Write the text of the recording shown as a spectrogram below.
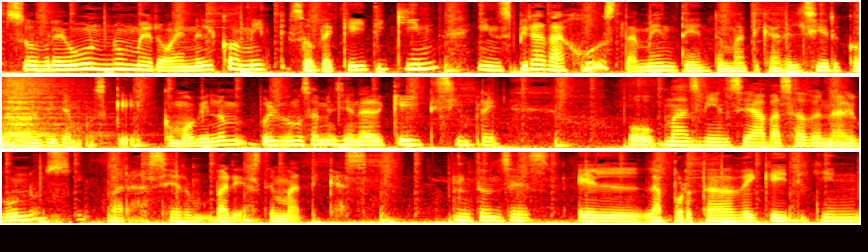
sobre un número en el cómic sobre Katy King inspirada justamente en temática del circo. No olvidemos que, como bien lo volvemos a mencionar, Katy siempre o más bien se ha basado en algunos para hacer varias temáticas. Entonces, la portada de Katy King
